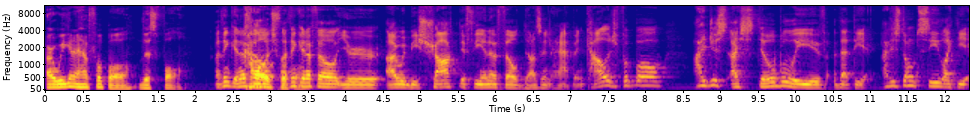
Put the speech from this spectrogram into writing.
Are we gonna have football this fall? I think NFL. College football. I think. NFL. You're. I would be shocked if the NFL doesn't happen. College football. I just. I still believe that the. I just don't see like the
